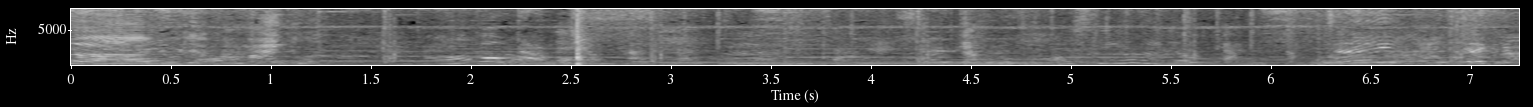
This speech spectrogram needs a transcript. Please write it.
rồi rồi vui vẻ thoải mái chưa Cô nào nè Lẫn sữa trong được nhỏ xíu đi vô cạnh cầm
